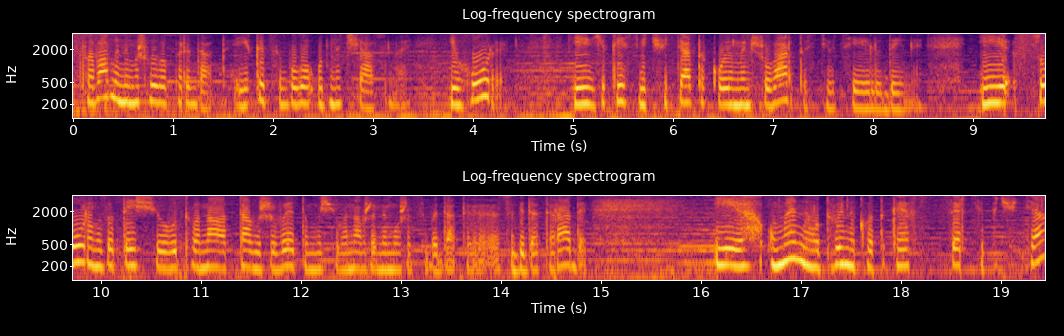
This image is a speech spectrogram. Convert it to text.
словами неможливо передати. Яке це було одночасне і горе, і якесь відчуття такої меншовартості у цієї людини, і сором за те, що от вона так живе, тому що вона вже не може себе дати, собі дати ради. І у мене от виникло таке в серці почуття,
